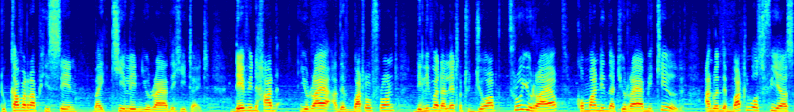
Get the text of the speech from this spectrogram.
to cover up his sin by killing Uriah the Hittite. David had Uriah at the battlefront, delivered a letter to Joab through Uriah, commanding that Uriah be killed. And when the battle was fierce,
